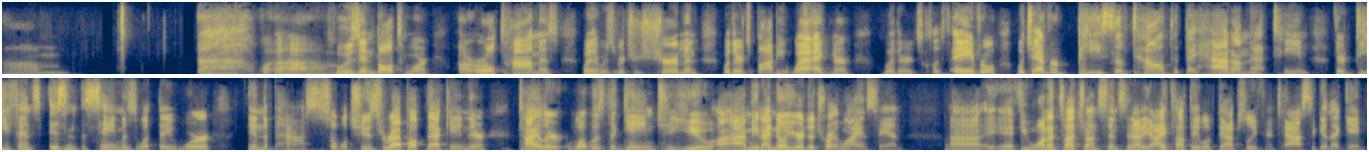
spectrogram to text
um, uh, who's in Baltimore? Uh, Earl Thomas, whether it was Richard Sherman, whether it's Bobby Wagner, whether it's Cliff Avril, whichever piece of talent that they had on that team, their defense isn't the same as what they were in the past. So we'll choose to wrap up that game there. Tyler, what was the game to you? I, I mean, I know you're a Detroit Lions fan. Uh, if you want to touch on Cincinnati, I thought they looked absolutely fantastic in that game.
